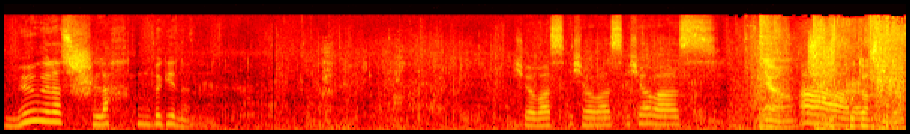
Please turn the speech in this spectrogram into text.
Möge das Schlachten beginnen. Ich höre was, ich höre was, ich höre was. Ja, Ah, gut da dann wieder.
